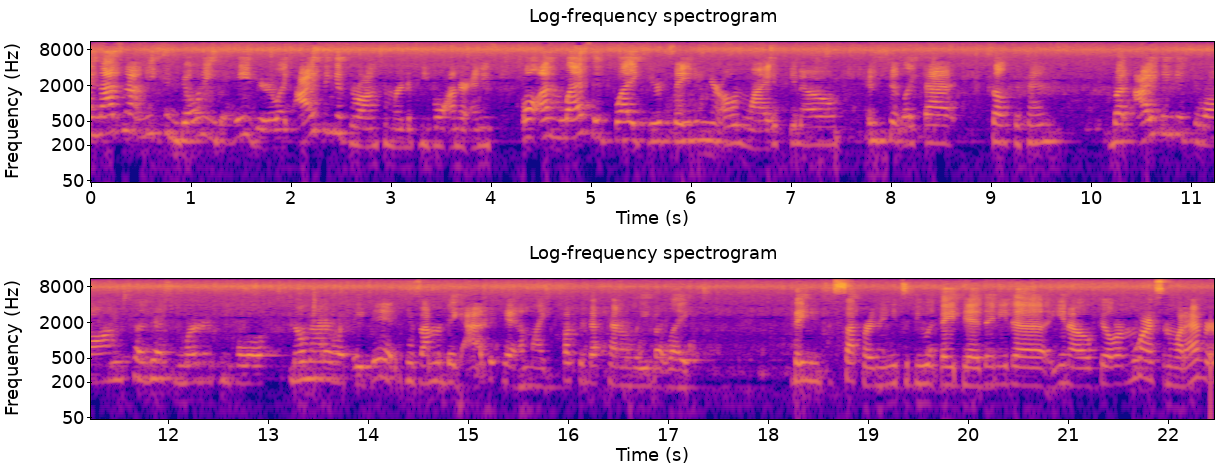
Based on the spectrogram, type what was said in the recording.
And that's not me condoning behavior. Like, I think it's wrong to murder people under any, well, unless it's like you're saving your own life, you know, and shit like that, self defense. But I think it's wrong to just murder people no matter what they did because I'm a big advocate. I'm like, fuck the death penalty, but like, they need to suffer. They need to do what they did. They need to, you know, feel remorse and whatever.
